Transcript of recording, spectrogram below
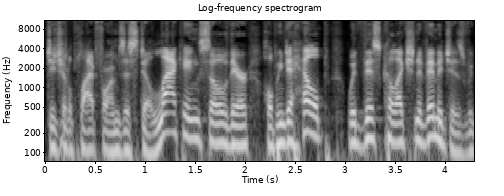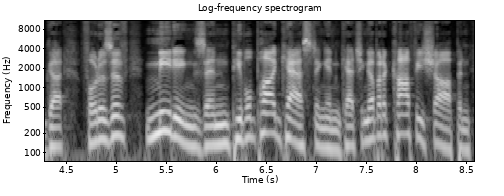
digital platforms is still lacking, so they're hoping to help with this collection of images. We've got photos of meetings and people podcasting and catching up at a coffee shop shop and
